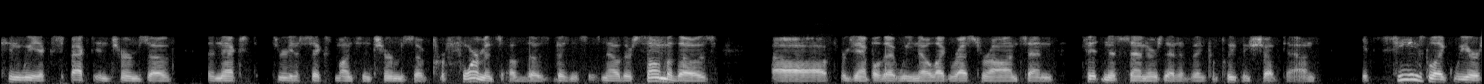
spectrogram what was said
can we expect in terms of the next three to six months in terms of performance of those businesses. Now, there's some of those, uh, for example, that we know, like restaurants and fitness centers that have been completely shut down. It seems like we are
